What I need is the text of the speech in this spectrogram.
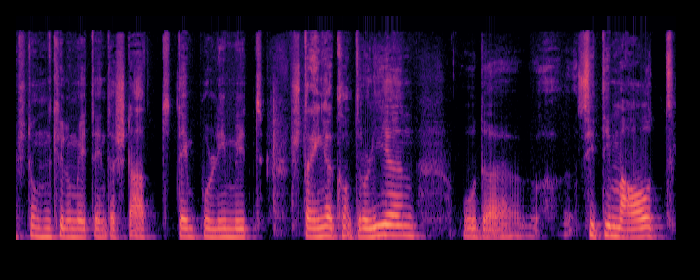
Stundenkilometer in der Stadt, Tempolimit strenger kontrollieren oder City-Maut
